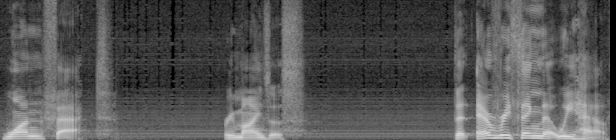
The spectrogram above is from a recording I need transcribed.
one fact reminds us that everything that we have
